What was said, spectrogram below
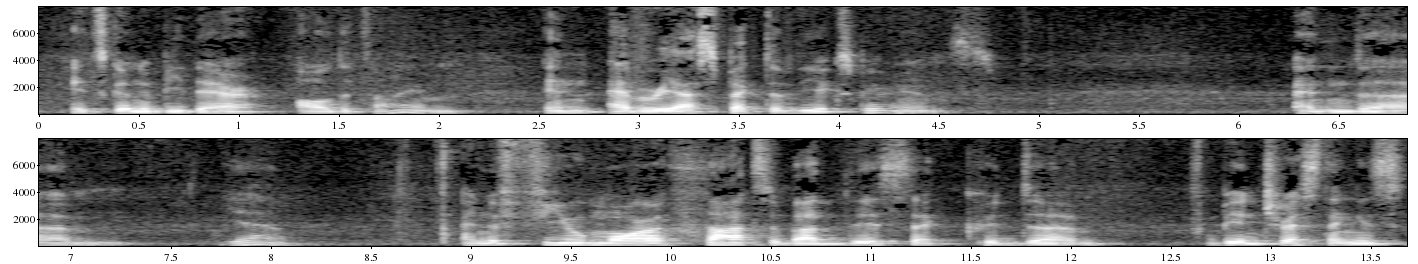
it's going to be there all the time in every aspect of the experience. And um, yeah, and a few more thoughts about this that could um, be interesting is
